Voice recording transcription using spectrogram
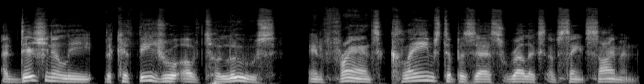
Additionally, the Cathedral of Toulouse in France claims to possess relics of St. Simon.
